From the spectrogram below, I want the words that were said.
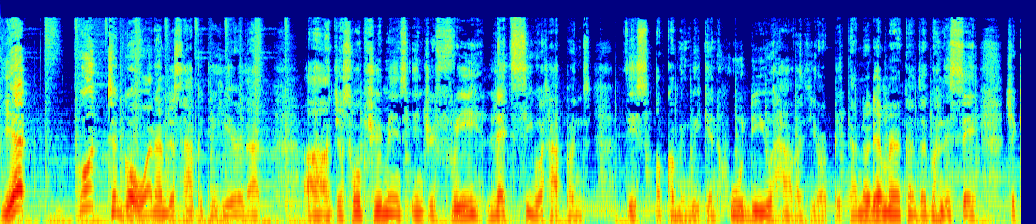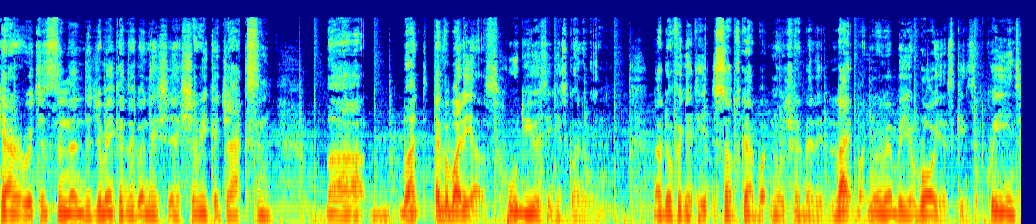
Yep, good to go. And I'm just happy to hear that. Uh, just hope she remains injury free. Let's see what happens this upcoming weekend. Who do you have as your pick? I know the Americans are going to say Sha'Carri Richardson and the Jamaicans are going to say Shericka Jackson. Uh, but everybody else, who do you think is going to win? Now, don't forget to hit the subscribe button, notification bell, like button. Remember, your royals, kings and queens.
